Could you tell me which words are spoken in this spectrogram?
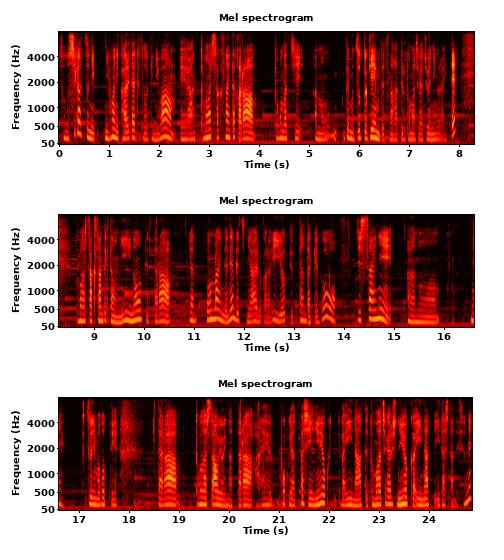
その4月に日本に帰りたいって言った時には、えー友達たくさんいたから、友達、あの、でもずっとゲームでつながってる友達が10人ぐらいいて、友達たくさんできたのにいいのって言ったら、いや、オンラインでね、別に会えるからいいよって言ったんだけど、実際に、あの、ね、普通に戻ってきたら、友達と会うようになったら、あれ、僕やっぱしニューヨークがいいなって、友達がいるしニューヨークがいいなって言い出したんですよね。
